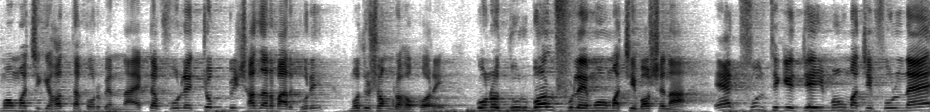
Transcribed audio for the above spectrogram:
মৌমাছিকে হত্যা করবেন না। একটা ফুলে চব্বিশ হাজার বার ঘুরে মধু সংগ্রহ করে। কোনো দুর্বল ফুলে মৌমাছি বসে না। এক ফুল থেকে যেই মৌমাছি ফুল নেয়,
